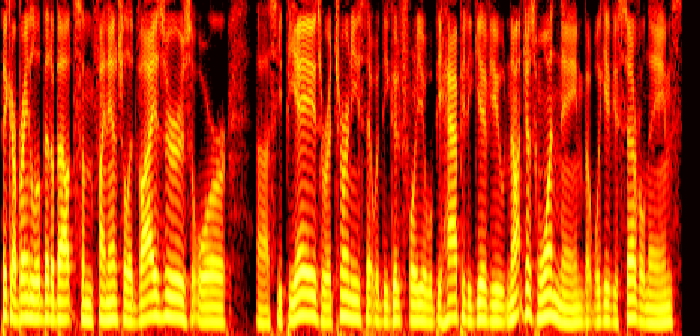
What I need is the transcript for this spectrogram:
pick our brain a little bit about some financial advisors or uh, CPAs or attorneys that would be good for you, we'll be happy to give you not just one name, but we'll give you several names,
